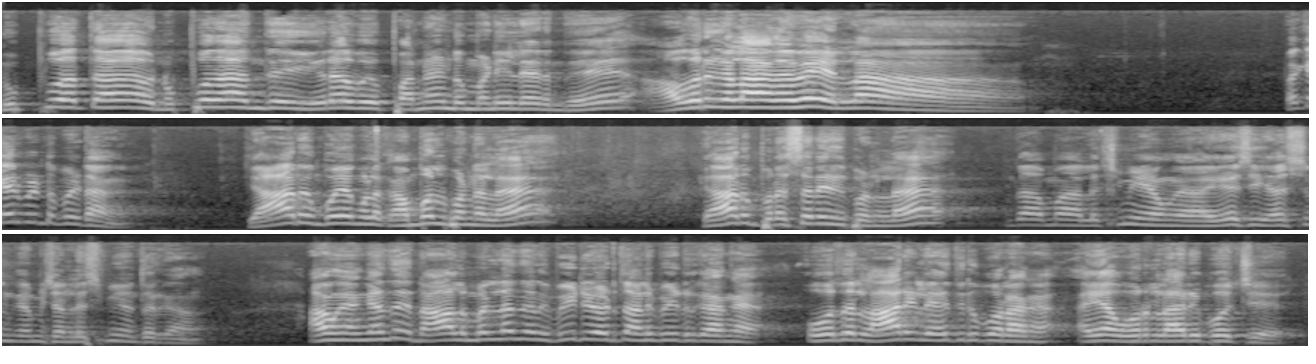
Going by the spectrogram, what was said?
முப்பத்தா முப்பதாம் தேதி இரவு பன்னெண்டு மணிலேருந்து அவர்களாகவே எல்லாம் வெக்கேட் பண்ணிட்டு போயிட்டாங்க. யாரும் போய் உங்களை கம்பல் பண்ணலை. யாரும் ப்ரெஷரைஸ் பண்ணல. இந்த அம்மா லட்சுமி அவங்க ஏசி அசிஸ்டன்ட் கமிஷன் லட்சுமி வந்திருக்காங்க. அவங்க அங்கேருந்து நாலு மணிலேருந்து எனக்கு வீடியோ எடுத்து அனுப்பிட்டு இருக்காங்க ஒருத்தர் லாரியில் ஏற்றிட்டு போகிறாங்க ஐயா ஒரு லாரி போச்சு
